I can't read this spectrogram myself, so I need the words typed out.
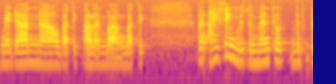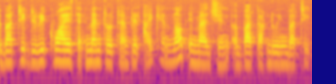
Medan now, batik Palembang, batik but I think with the mental, the, the batik requires that mental template. I cannot imagine a Batak doing batik.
